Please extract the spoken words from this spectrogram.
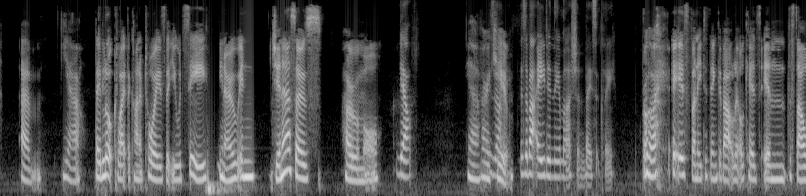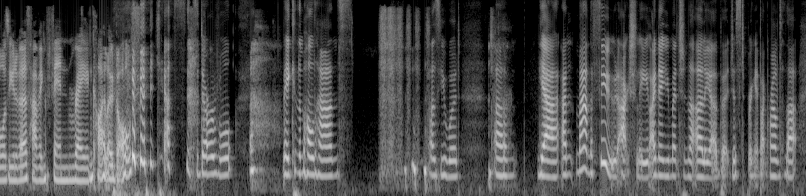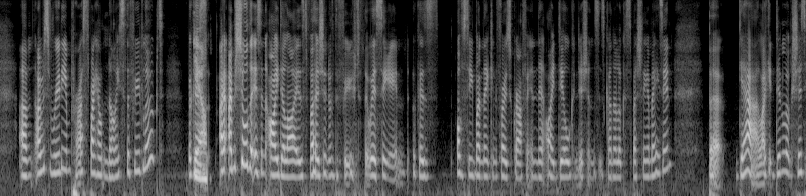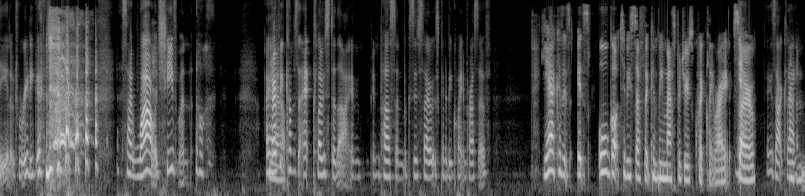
Um, yeah, they look like the kind of toys that you would see, you know, in Jyn Erso's home or yeah yeah, very exactly. cute. It's about aiding the immersion, basically. Although it is funny to think about little kids in the Star Wars universe having Finn, Rey, and Kylo dolls. yes, it's adorable. Making them hold hands, as you would. Um, yeah, and man, the food actually. I know you mentioned that earlier, but just to bring it back around to that, um, I was really impressed by how nice the food looked because yeah. I, I'm sure that is an idealized version of the food that we're seeing because obviously when they can photograph it in the ideal conditions it's going to look especially amazing but yeah like it didn't look shitty it looked really good it's like wow achievement oh. i yeah. hope it comes close to that in in person because if so it's going to be quite impressive yeah because it's it's all got to be stuff that can be mass produced quickly right so yeah, exactly um,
